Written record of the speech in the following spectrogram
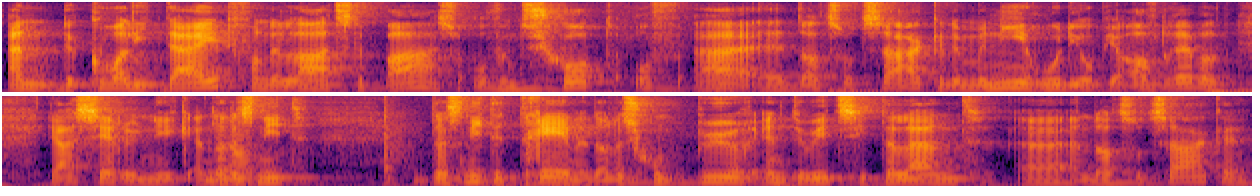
en de kwaliteit van de laatste paas, of een schot, of dat soort zaken, de manier hoe die op je afdribbelt, ja, zeer uniek. En dat, is niet, dat is niet te trainen, dat is gewoon puur intuïtie, talent uh, en dat soort zaken.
